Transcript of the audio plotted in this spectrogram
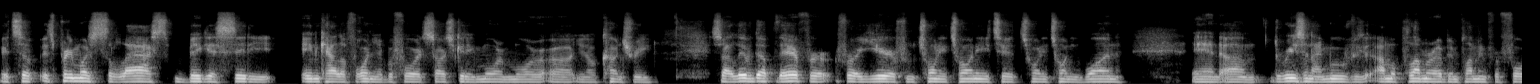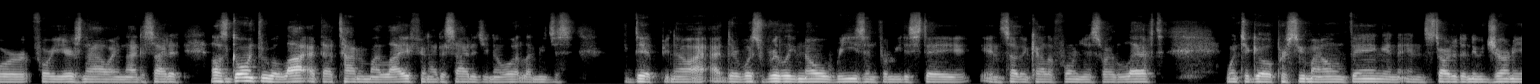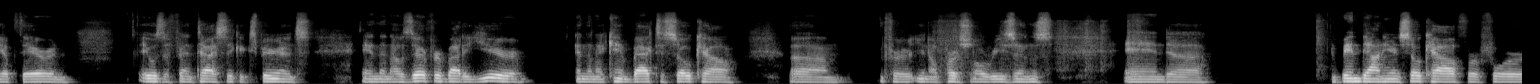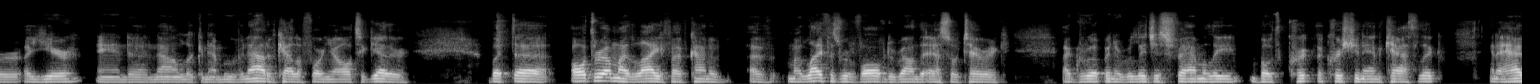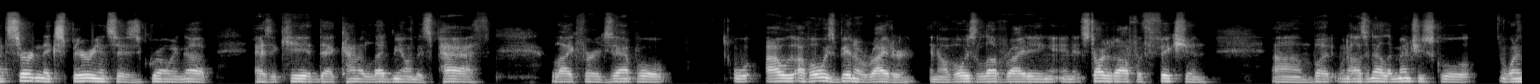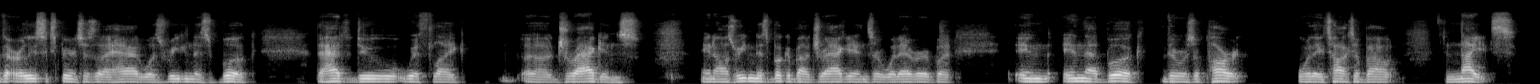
It's a it's pretty much the last biggest city in California before it starts getting more and more, uh, you know, country. So I lived up there for for a year from 2020 to 2021. And um, the reason I moved, I'm a plumber. I've been plumbing for four four years now, and I decided I was going through a lot at that time in my life, and I decided, you know what, let me just dip. You know, I, I, there was really no reason for me to stay in Southern California, so I left, went to go pursue my own thing, and and started a new journey up there, and it was a fantastic experience. And then I was there for about a year, and then I came back to SoCal um, for you know personal reasons, and uh, been down here in SoCal for for a year, and uh, now I'm looking at moving out of California altogether. But uh, all throughout my life, I've kind of I've my life has revolved around the esoteric. I grew up in a religious family, both a Christian and Catholic. And I had certain experiences growing up as a kid that kind of led me on this path. Like, for example, I, have always been a writer and I've always loved writing. And it started off with fiction. Um, but when I was in elementary school, one of the earliest experiences that I had was reading this book that had to do with like uh, dragons. And I was reading this book about dragons or whatever. But in in that book, there was a part where they talked about knights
